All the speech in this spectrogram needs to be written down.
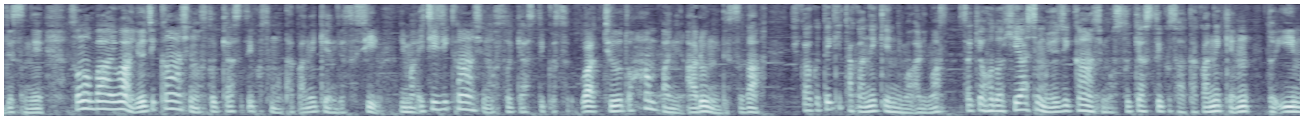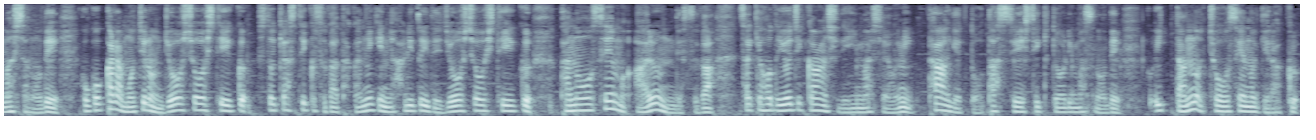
ですね、その場合は4時間足のストキャスティクスも高値圏ですし、今1時間足のストキャスティクスは中途半端にあるんですが、比較的高値圏にもあります。先ほど日足も4時間足もストキャスティクスは高値圏と言いましたので、ここからもちろん上昇していく、ストキャスティクスが高値圏に張り付いて上昇していく可能性もあるんですが、先ほど4時間足で言いましたように、ターゲットを達成してきておりますので、一旦の調整の下落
